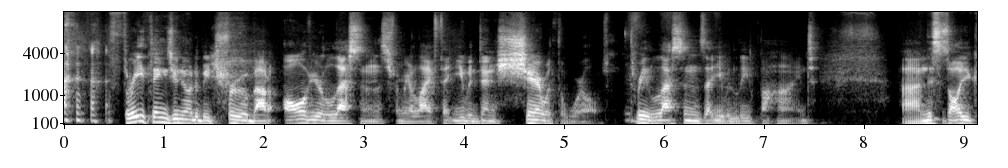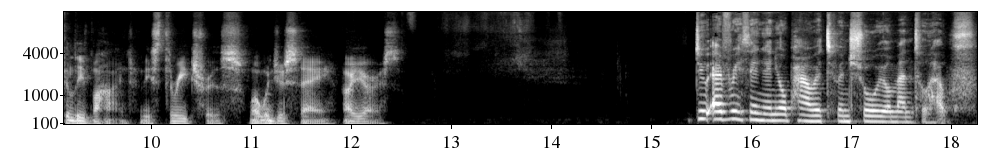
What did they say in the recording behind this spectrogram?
yeah. Three things you know to be true about all of your lessons from your life that you would then share with the world. Three lessons that you would leave behind. Uh, and this is all you could leave behind, these three truths. What would you say are yours? Do everything in your power to ensure your mental health.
